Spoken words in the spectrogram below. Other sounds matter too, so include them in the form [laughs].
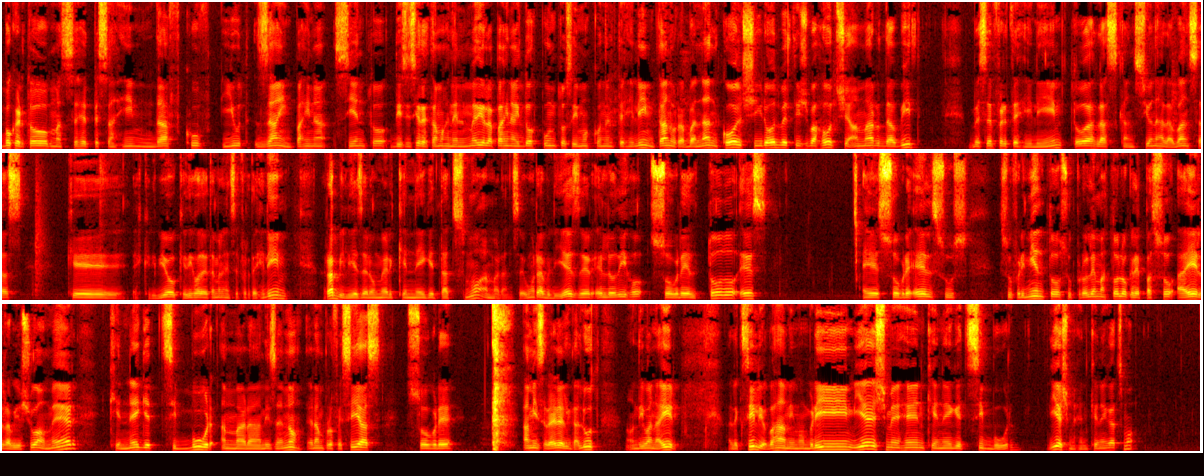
Boker Tov, Masejet Pesahim, Daf, Kuf, Yut, Zain, página 117. Estamos en el medio de la página, hay dos puntos, seguimos con el Tehilim. Tanu, Rabbanan, Kol, Shirot, Betishbahot, Sheamar, David, Besefer Tehilim, todas las canciones, alabanzas que escribió, que dijo también en el Sefer Tehilim. Rabbi Eliezer Omer que negetatzmo amaran. Según Rabbi Eliezer, él lo dijo sobre él. Todo es eh, sobre él, sus sufrimientos, sus problemas, todo lo que le pasó a él. Rabbi Yeshua Omer que neget tzibur amaran. Dice, no, eran profecías sobre [coughs] a Israel el Galut, a donde iban a ir. Al exilio. Bahamim Ombrim, yesh mehen que neget tzibur, yesh mehen que negatzmo.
